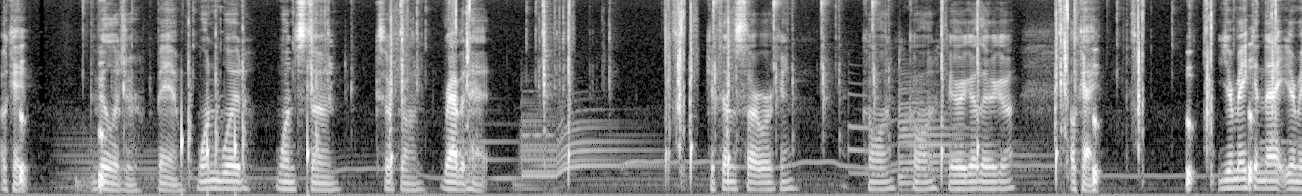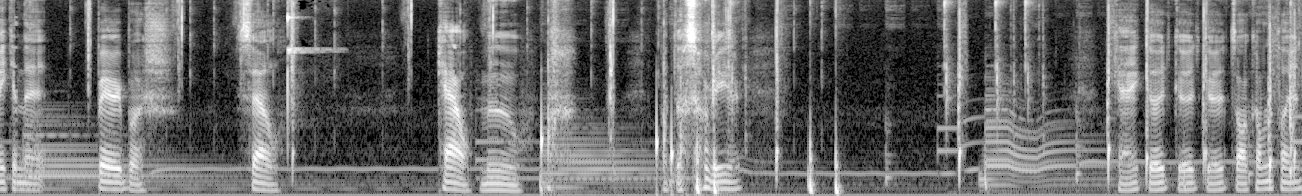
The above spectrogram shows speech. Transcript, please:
Okay, villager. Bam. One wood, one stone. Circle on. Rabbit hat. Get them to start working. Come on, come on. There we go, there we go. Okay. You're making that, you're making that. Berry bush. Sell. Cow. Moo. Put those over here. Good, good, good. It's all coming to plan.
